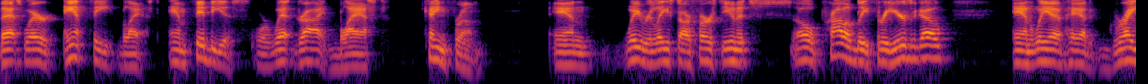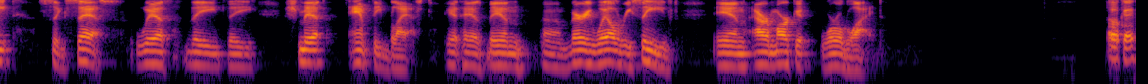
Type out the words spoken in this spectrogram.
That's where amphi blast, amphibious or wet dry blast came from. And we released our first units, oh, probably three years ago. And we have had great success with the, the Schmidt Amphi Blast. It has been um, very well received in our market worldwide. Okay.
